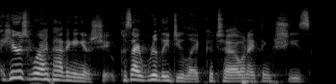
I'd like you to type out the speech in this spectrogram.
Here's where I'm having an issue because I really do like Korto and I think she's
